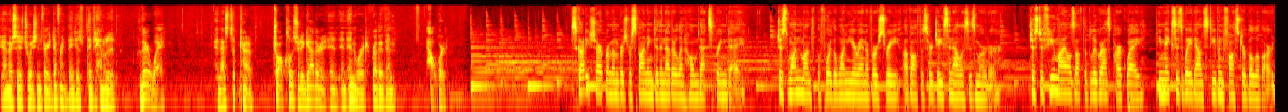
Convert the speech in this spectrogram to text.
yeah, and their situation is very different. They just they've handled it their way, and that's to kind of draw closer together and, and inward rather than outward. Scotty Sharp remembers responding to the Netherland home that spring day, just one month before the one year anniversary of Officer Jason Ellis's murder. Just a few miles off the Bluegrass Parkway, he makes his way down Stephen Foster Boulevard,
